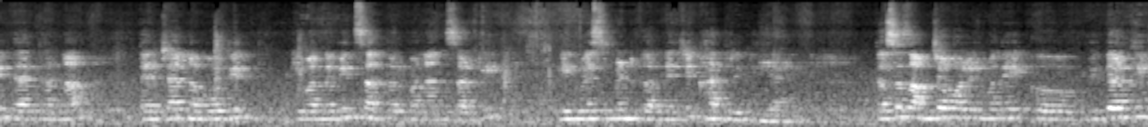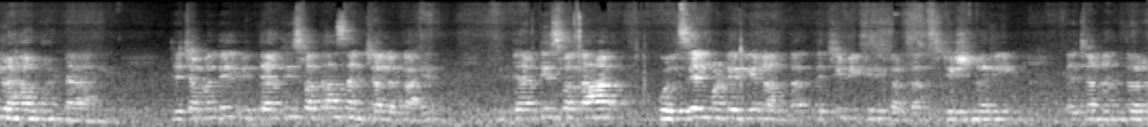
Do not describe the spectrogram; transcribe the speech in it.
विद्यार्थ्यांना त्यांच्या नवोदित किंवा नवीन संकल्पनांसाठी इन्व्हेस्टमेंट करण्याची खात्री दिली आहे. तसंच आमच्या कॉलेजमध्ये एक विद्यार्थी ग्राहक भांडार आहे. ज्याच्यामध्ये विद्यार्थी स्वतः संचालक आहेत. विद्यार्थी स्वतः होलसेल मटेरियल आणतात त्याची विक्री करतात. स्टेशनरी त्याच्यानंतर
